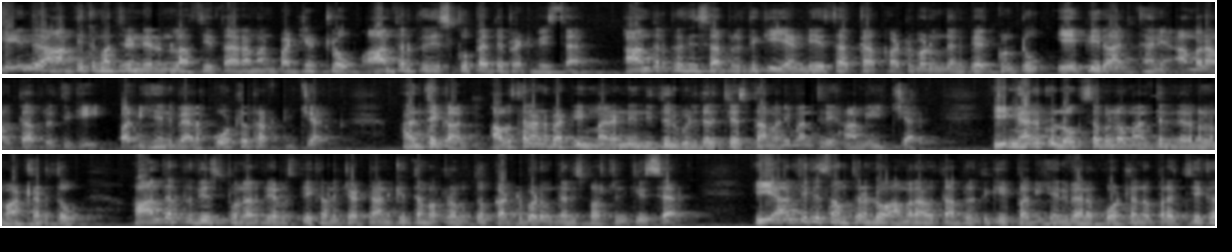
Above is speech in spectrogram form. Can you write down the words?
కేంద్ర ఆర్థిక మంత్రి నిర్మలా సీతారామన్ బడ్జెట్లో ఆంధ్రప్రదేశ్కు పెద్దపీట వేశారు. ఆంధ్రప్రదేశ్ అభివృద్ధికి ఎన్డీఏ సర్కార్ కట్టుబడి ఉందని పేర్కొంటూ ఏపీ రాజధాని అమరావతి అభివృద్ధికి పదిహేను వేల కోట్లు ప్రకటించారు. అంతేకాదు అవసరాన్ని బట్టి మరిన్ని నిధులు విడుదల చేస్తామని మంత్రి హామీ ఇచ్చారు. ఈ మేరకు లోక్సభలో మంత్రి నిర్మల మాట్లాడుతూ ఆంధ్రప్రదేశ్ పునర్వ్యవస్థీకరణ చట్టానికి తమ ప్రభుత్వం కట్టుబడి ఉందని స్పష్టం చేశారు. ఈ ఆర్థిక సంవత్సరంలో అమరావతి అభివృద్ధికి పదిహేను వేల కోట్లను ప్రత్యేక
